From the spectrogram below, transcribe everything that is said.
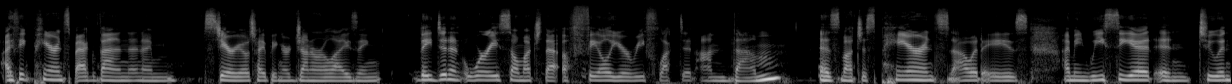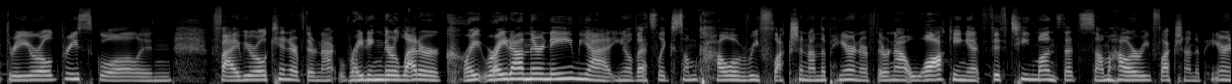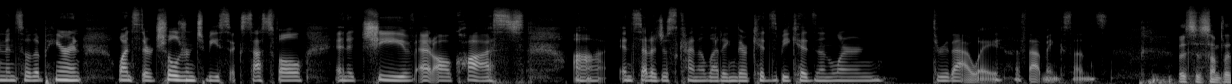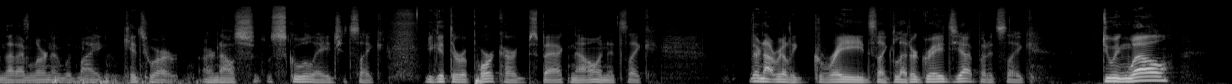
i think parents back then and i'm stereotyping or generalizing they didn't worry so much that a failure reflected on them as much as parents nowadays. I mean, we see it in two and three year old preschool and five year old kinder. If they're not writing their letter quite right on their name yet, you know, that's like somehow a reflection on the parent. Or if they're not walking at 15 months, that's somehow a reflection on the parent. And so the parent wants their children to be successful and achieve at all costs uh, instead of just kind of letting their kids be kids and learn through that way, if that makes sense. This is something that I'm learning with my kids who are are now s- school age. It's like you get the report cards back now, and it's like they're not really grades like letter grades yet, but it's like doing well,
